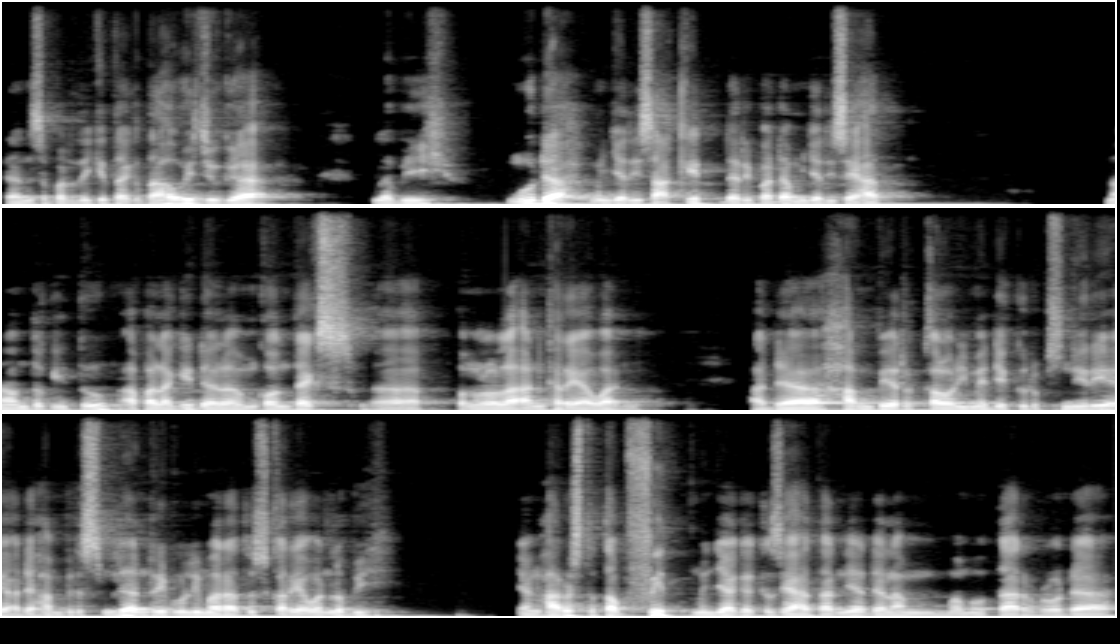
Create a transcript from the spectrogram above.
Dan seperti kita ketahui juga lebih mudah menjadi sakit daripada menjadi sehat. Nah untuk itu, apalagi dalam konteks uh, pengelolaan karyawan, ada hampir kalau di media grup sendiri ada hampir 9.500 karyawan lebih yang harus tetap fit menjaga kesehatannya dalam memutar roda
